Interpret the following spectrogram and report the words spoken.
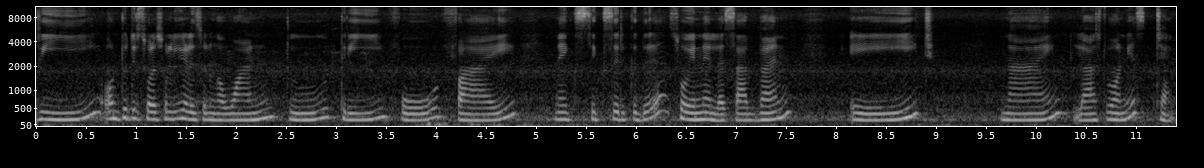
three one two three சொல்ல சொல்லி எழுத சொல்லுங்கள் one two three four five next six இருக்குது. ஸோ என்ன இல்லை? Seven eight nine last one is ten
